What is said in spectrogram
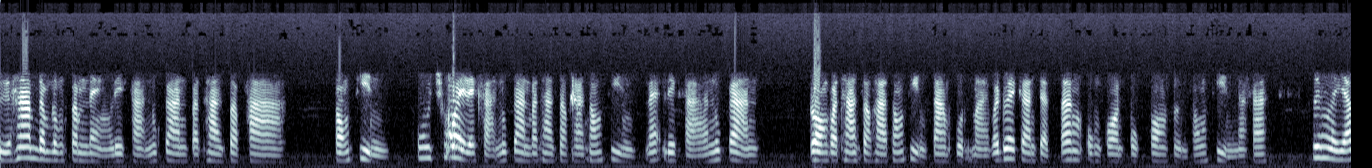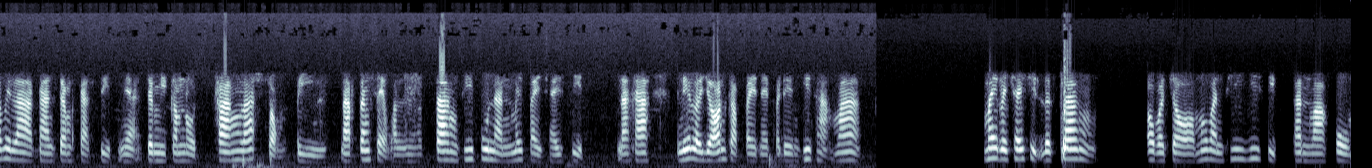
คือห้ามดำรงตำแหน่งเลขานุการประธานสภาท้องถิ่น ผู้ช่วยเลขานุการประธานสภาท้องถิ่น และเลขานุการรองประธานสภาท้องถิ่นตามกฎหมายว่าด้วยการจัดตั้งองค์กรปกครองส่วนท้องถิ่นนะคะ ซึ่งระยะเวลาการจำกัดสิทธิ์เนี่ยจะมีกำหนดครั้งละสองปี นับตั้งแต่วันเลือกตั้งที่ผู้นั้นไม่ไปใช้สิทธิ์นะคะ อันนี้เราย้อนกลับไปในประเด็นที่ถามว่า ไม่ไปใช้สิทธิ์เลือกตั้งอบจเมื่อวันที่ 20 ธันวาคม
